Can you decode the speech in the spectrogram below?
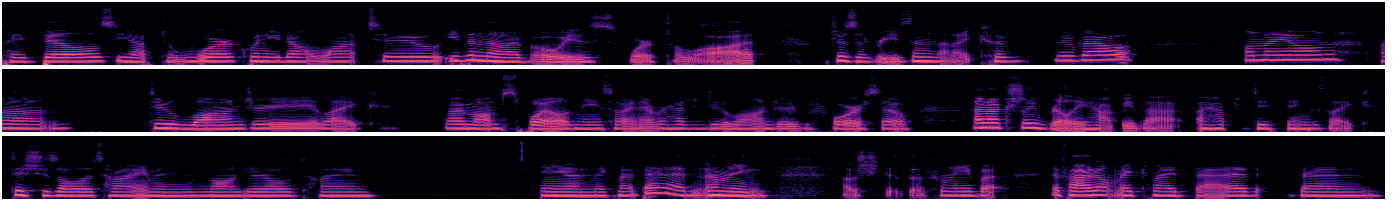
pay bills. You have to work when you don't want to. Even though I've always worked a lot, which is a reason that I could move out on my own. Um, do laundry. Like my mom spoiled me, so I never had to do laundry before. So I'm actually really happy that I have to do things like dishes all the time and laundry all the time and make my bed. I mean, not she did that for me, but if I don't make my bed, then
